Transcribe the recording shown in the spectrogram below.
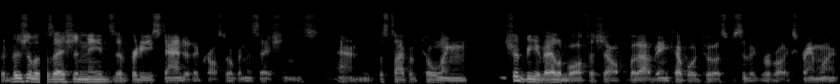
But visualization needs are pretty standard across organizations, and this type of tooling should be available off the shelf without being coupled to a specific robotics framework.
